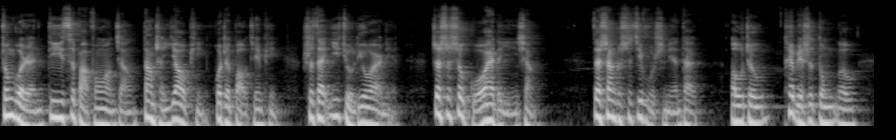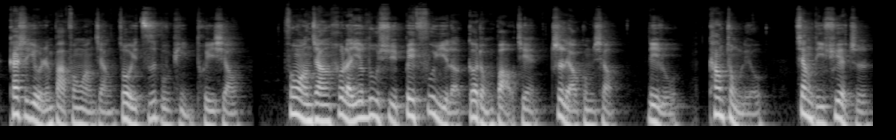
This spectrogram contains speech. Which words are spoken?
中国人第一次把蜂王浆当成药品或者保健品，是在一九六二年。这是受国外的影响，在上个世纪五十年代，欧洲特别是东欧开始有人把蜂王浆作为滋补品推销。蜂王浆后来又陆续被赋予了各种保健治疗功效，例如抗肿瘤、降低血脂、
